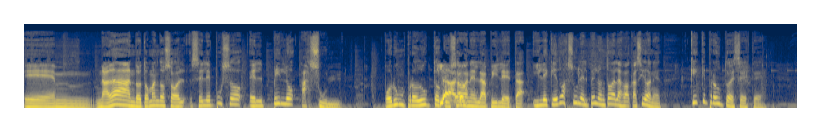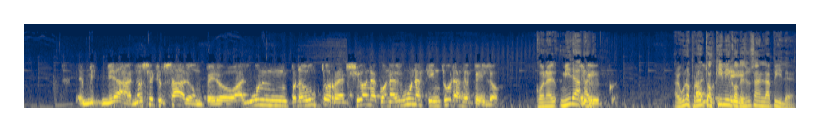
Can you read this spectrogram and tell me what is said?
eh, nadando, tomando sol, se le puso el pelo azul por un producto Claro. que usaban en la pileta y le quedó azul el pelo en todas las vacaciones. ¿Qué, qué producto es este? Eh, mi- Mirá, no sé qué usaron, pero algún producto reacciona con algunas tinturas de pelo. Con al- mira, Eh, al- algunos productos químicos sí. que se usan en la pile.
